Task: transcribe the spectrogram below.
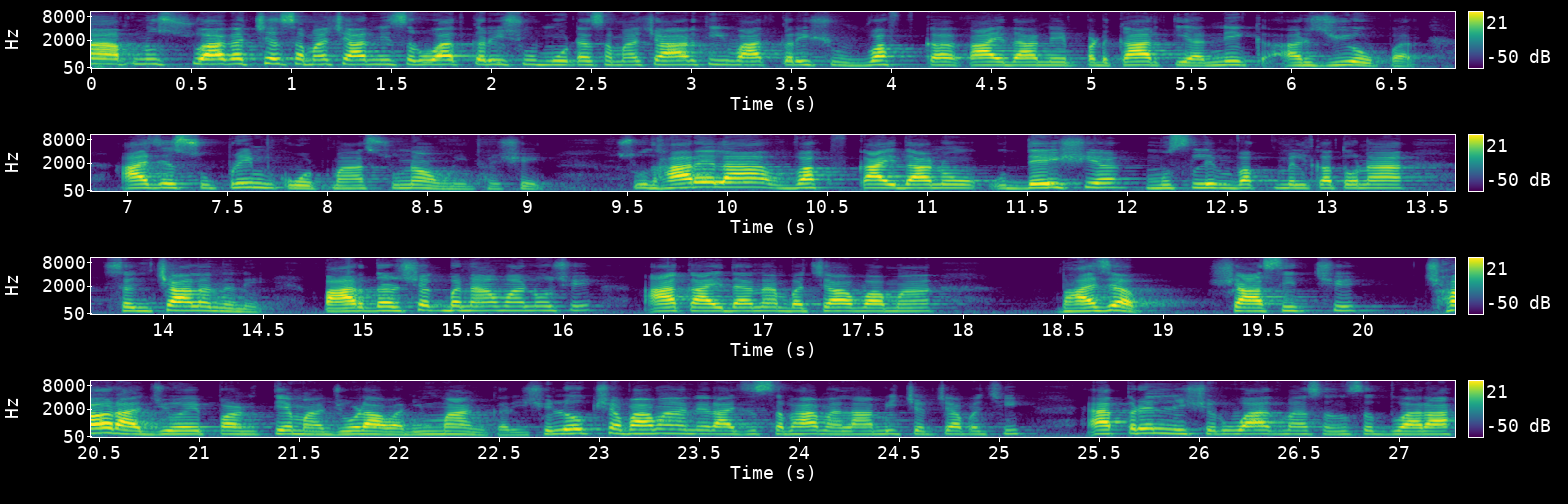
આપનું સ્વાગત છે. સમાચારની શરૂઆત કરીશું. મોટા સમાચારથી વાત કરીશું. વફ કાયદાને પડકારતી અનેક અરજીઓ પર. આજે સુપ્રીમ કોર્ટમાં સુનાવણી થશે. સુધારેલા વક્ફ કાયદાનો ઉદ્દેશ્ય મુસ્લિમ વક્ફ મિલકતોના સંચાલનને પારદર્શક બનાવવાનો છે. આ કાયદાના બચાવવામાં ભાજપ શાસિત છે. છ રાજ્યોએ પણ તેમાં જોડાવાની માંગ કરી છે. લોકસભામાં અને રાજ્યસભામાં લાંબી ચર્ચા પછી એપ્રિલની શરૂઆતમાં સંસદ દ્વારા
